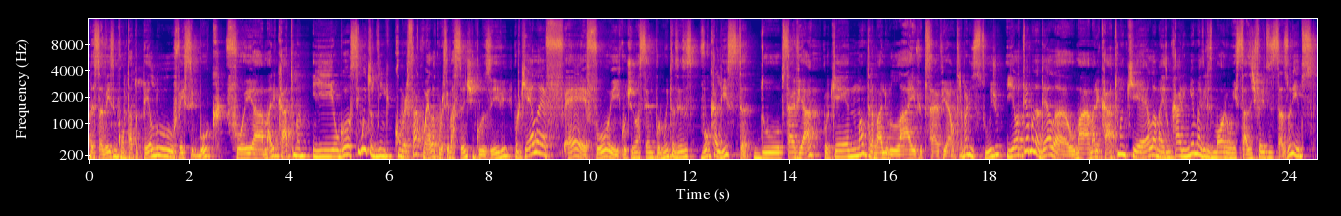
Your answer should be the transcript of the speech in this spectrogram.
Dessa vez, em contato pelo Facebook, foi a Mari Katman. E eu gostei muito de conversar com ela, conversei bastante, inclusive, porque ela é, é foi e continua sendo por muitas vezes vocalista do Psyvia, porque não é um trabalho live o Psyvia, é um trabalho de estúdio. E ela tem a banda dela, uma, a Mari Katman, que é ela mais um carinha, mas eles moram em estados diferentes dos Estados Unidos.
